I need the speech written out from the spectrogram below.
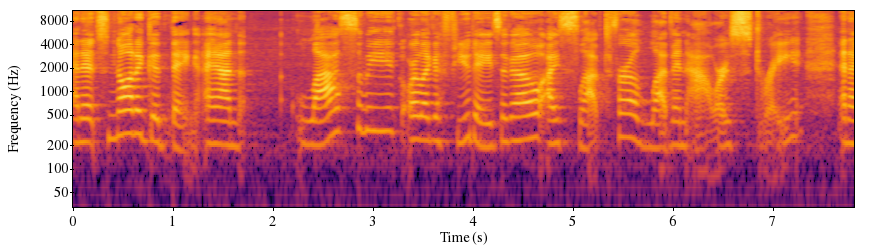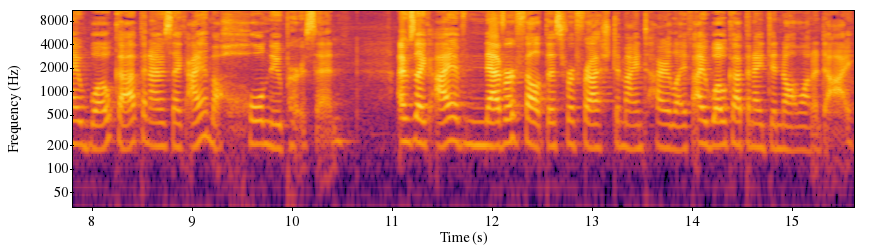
And it's not a good thing. And last week or like a few days ago, I slept for 11 hours straight, and I woke up and I was like, I am a whole new person. I was like, I have never felt this refreshed in my entire life. I woke up and I did not want to die.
